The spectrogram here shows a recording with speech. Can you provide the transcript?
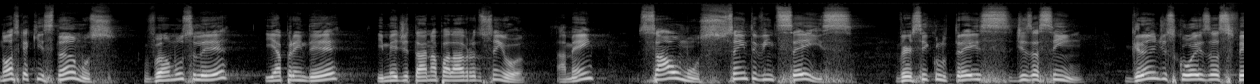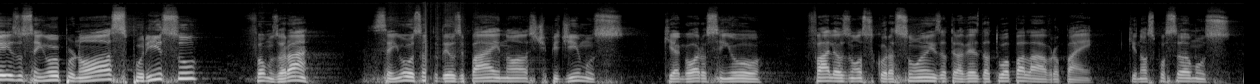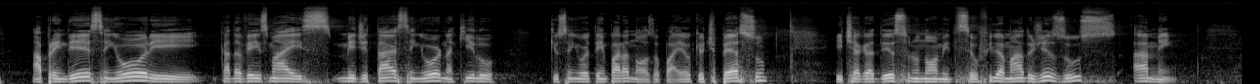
nós que aqui estamos, vamos ler e aprender e meditar na palavra do Senhor. Amém? Salmos 126, versículo 3 diz assim: Grandes coisas fez o Senhor por nós, por isso, vamos orar? Senhor, Santo Deus e Pai, nós te pedimos que agora o Senhor fale aos nossos corações através da tua palavra, Pai. Que nós possamos aprender, Senhor, e cada vez mais meditar, Senhor, naquilo que o Senhor tem para nós, ó Pai. É o que eu te peço e te agradeço no nome de seu filho amado Jesus. Amém.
